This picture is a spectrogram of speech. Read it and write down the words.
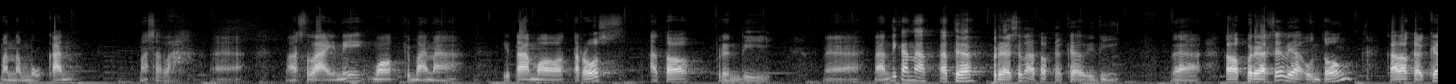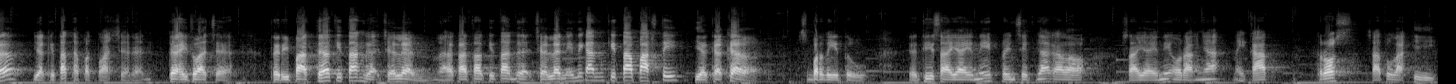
menemukan masalah. Nah, masalah ini mau gimana? Kita mau terus atau berhenti? Nah, nanti kan ada berhasil atau gagal ini. Nah, kalau berhasil ya untung, kalau gagal ya kita dapat pelajaran. Udah itu aja. Daripada kita nggak jalan. Nah, kata kita nggak jalan ini kan kita pasti ya gagal. Seperti itu. Jadi saya ini prinsipnya kalau saya ini orangnya nekat, Terus satu lagi,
